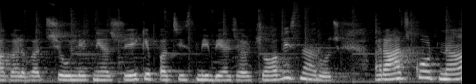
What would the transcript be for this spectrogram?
આગળ વધશે. ઉલ્લેખનીય છે કે પચીસમી બે હજાર ચોવીસના રોજ રાજકોટના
